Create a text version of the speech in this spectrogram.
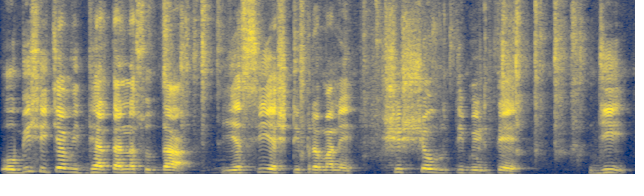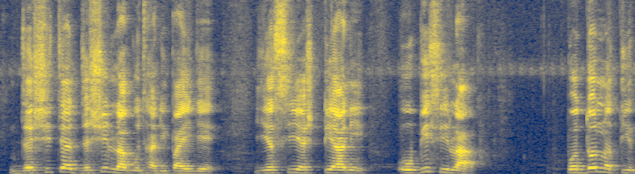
ओबीसीच्या सीच्या विद्यार्थ्यांनासुद्धा एस सी एस टीप्रमाणे शिष्यवृत्ती मिळते जी जशीच्या जशी लागू झाली पाहिजे. एस सी एस टी आणि ओबीसीला पदोन्नतीत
